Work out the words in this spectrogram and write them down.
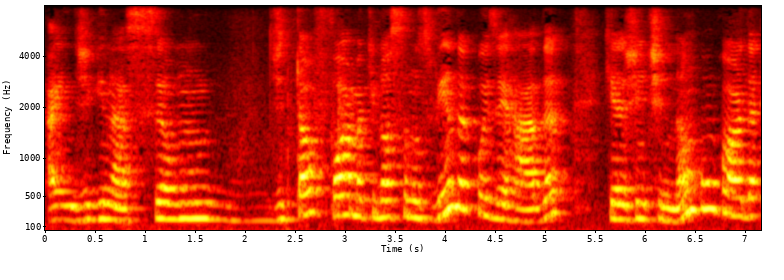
a indignação de tal forma que nós estamos vendo a coisa errada, que a gente não concorda,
